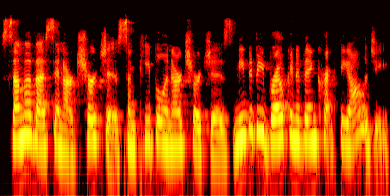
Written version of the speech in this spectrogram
some of us in our churches, some people in our churches need to be broken of incorrect theology.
